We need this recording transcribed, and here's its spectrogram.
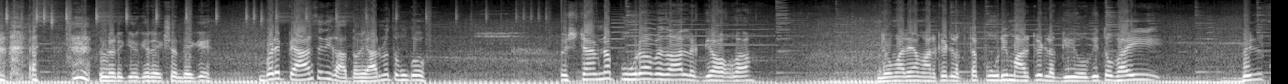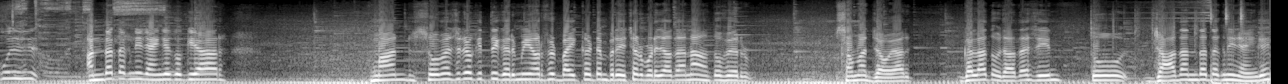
लड़कियों के रिएक्शन देखे। बड़े प्यार से दिखाता हूँ यार मैं तुमको। इस टाइम ना पूरा बाज़ार लग गया होगा। जो हमारे यहाँ मार्केट लगता है, पूरी मार्केट लग गई होगी। तो भाई, बिल्कुल अंदर तक नहीं जाएँगे क्योंकि यार, मान समझ रहे हो कितनी गर्मी है और फिर बाइक का टेम्परेचर बढ़ जाता है ना तो फिर समझ जाओ यार, गलत हो जाता है सीन तो ज़्यादा अंदर तक नहीं जाएँगे।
